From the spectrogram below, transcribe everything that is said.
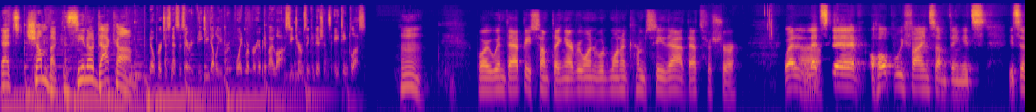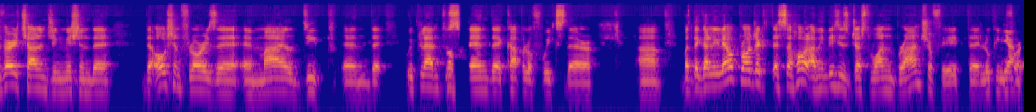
That's ChumbaCasino.com. No purchase necessary. VGW. Void were prohibited by law. See terms and conditions. 18 plus. Hmm. Boy, wouldn't that be something? Everyone would want to come see that. That's for sure. Well, uh, let's uh, hope we find something. It's it's a very challenging mission. The the ocean floor is a, a mile deep, and uh, we plan to oh. spend a couple of weeks there. Uh, but the Galileo project as a whole, I mean, this is just one branch of it, uh, looking yeah. for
